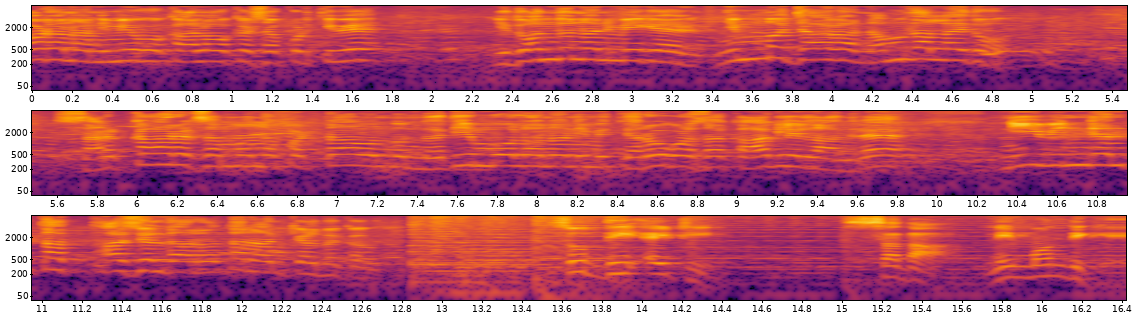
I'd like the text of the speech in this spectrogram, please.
ನೋಡೋಣ, ನಿಮಗೂ ಕಾಲಾವಕಾಶ ಕೊಡ್ತೀವಿ. ಇದೊಂದು ನಾನು ನಿಮಗೆ ನಿಮ್ಮ ಜಾಗ ನಮ್ಮದಲ್ಲ ಇದು. ಸರ್ಕಾರಕ್ಕೆ ಸಂಬಂಧಪಟ್ಟ ಒಂದು ನದಿ ಮೂಲನ ನಿಮಗೆ ತೆರವುಗೊಳಿಸೋಕ್ಕಾಗಲಿಲ್ಲ ಅಂದರೆ ನೀವು ಇನ್ನೆಂಥ ತಹಸೀಲ್ದಾರರು ಅಂತ ನಾನು ಕೇಳಬೇಕಾಗುತ್ತೆ. ಸುದ್ದಿ ಐಟಿ ಸದಾ ನಿಮ್ಮೊಂದಿಗೆ.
